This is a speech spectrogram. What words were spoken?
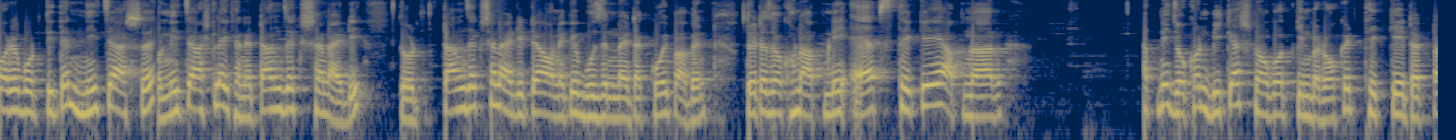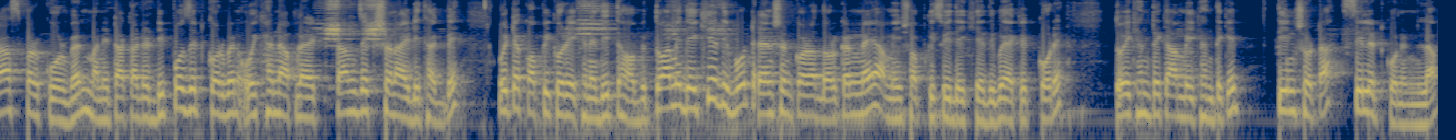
পরবর্তীতে নিচে আসে, নিচে আসলে এখানে ট্রানজেকশন আইডি তো ট্রানজেকশন আইডিটা অনেকে বুঝেন না এটা কই পাবেন। তো এটা যখন আপনি অ্যাপস থেকে আপনার আপনি যখন বিকাশ নগদ কিংবা রকেট থেকে এটা ট্রান্সফার করবেন মানে টাকাটা ডিপোজিট করবেন, ওইখানে আপনার এক ট্রানজেকশন আইডি থাকবে। ওইটা কপি করে এখানে দিতে হবে। তো আমি দেখিয়ে দিব টেনশন করার দরকার নেই, আমি সব কিছুই দেখিয়ে দিব এক এক করে। তো এখান থেকে আমি এখান থেকে তিনশোটা সিলেক্ট করে নিলাম।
